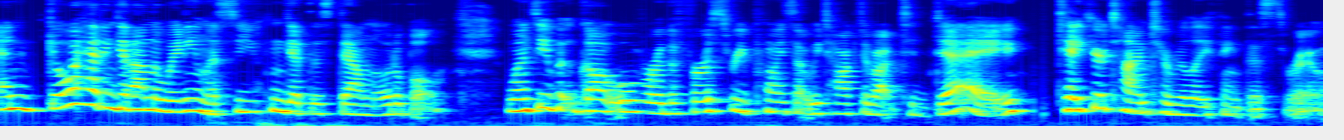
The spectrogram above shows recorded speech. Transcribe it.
and go ahead and get on the waiting list so you can get this downloadable. Once you go over the first three points that we talked about today, take your time to really think this through.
